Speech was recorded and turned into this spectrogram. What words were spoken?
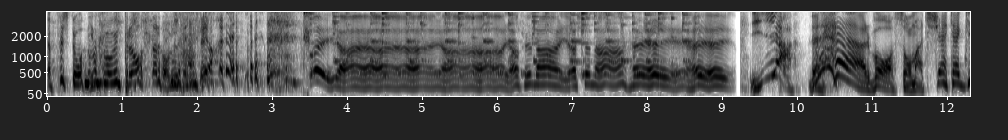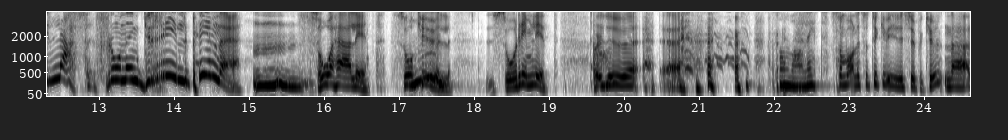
Jag förstår inte vad vi pratar om längre. Ja, ja, ja, ja, ja. Ja! Det här var som att käka glass från en grillpinne! Så härligt, så kul, så rimligt. Hörru du, eh, Som vanligt. som vanligt så tycker vi det är superkul när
